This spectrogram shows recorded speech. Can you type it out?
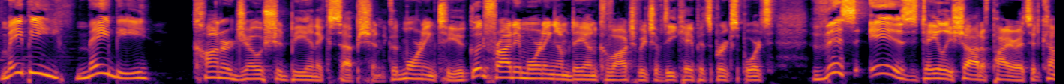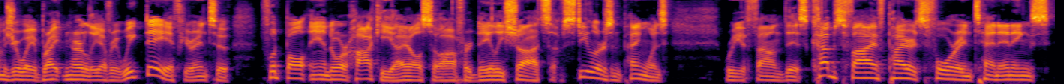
Maybe, maybe Connor Joe should be an exception. Good morning to you. Good Friday morning. I'm Dejan Kovacevic of DK Pittsburgh Sports. This is Daily Shot of Pirates. It comes your way bright and early every weekday if you're into football and or hockey. I also offer daily shots of Steelers and Penguins where you found this. Cubs 5, Pirates 4 in 10 innings.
